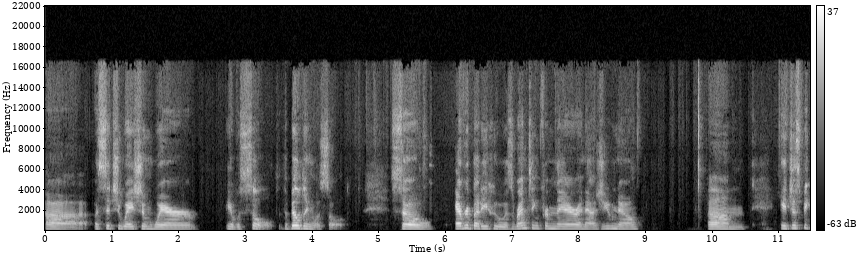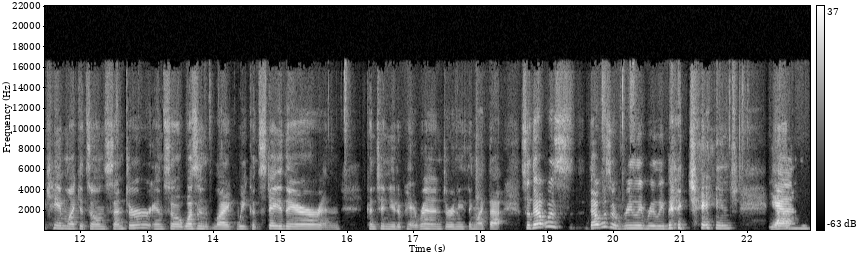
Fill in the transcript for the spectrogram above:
uh a situation where it was sold the building was sold. So everybody who was renting from there and as you know um it just became like its own center. And so it wasn't like we could stay there and continue to pay rent or anything like that. So that was that was a really really big change. Yeah. and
